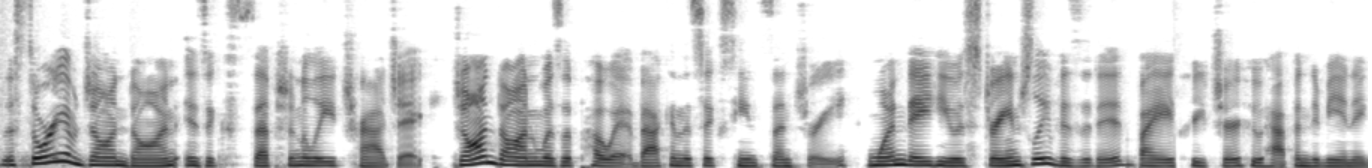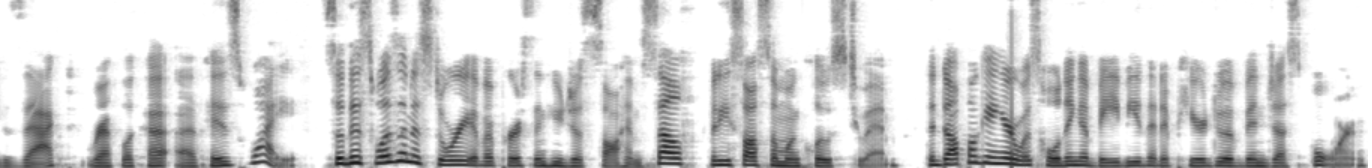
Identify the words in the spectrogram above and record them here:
The story of John Donne is exceptionally tragic. John Donne was a poet back in the 16th century. One day he was strangely visited by a creature who happened to be an exact replica of his wife. So this wasn't a story of a person who just saw himself, but he saw someone close to him. The doppelganger was holding a baby that appeared to have been just born.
